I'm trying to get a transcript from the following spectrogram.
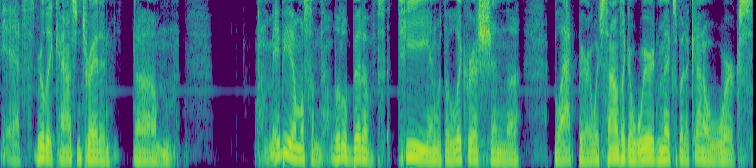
Yeah, it's really concentrated. Um, maybe almost some little bit of tea and with the licorice and the blackberry, which sounds like a weird mix, but it kind of works.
